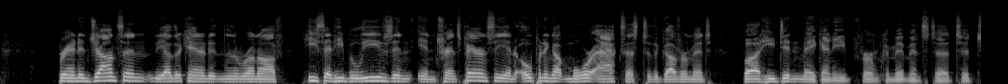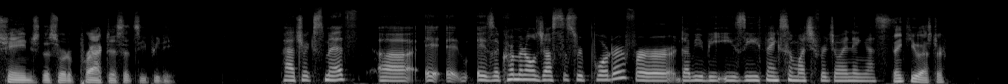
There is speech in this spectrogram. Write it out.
Brandon Johnson, the other candidate in the runoff, he said he believes in in transparency and opening up more access to the government, but he didn't make any firm commitments to to change the sort of practice at CPD. Patrick Smith uh, is a criminal justice reporter for WBEZ. Thanks so much for joining us. Thank you, Esther.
